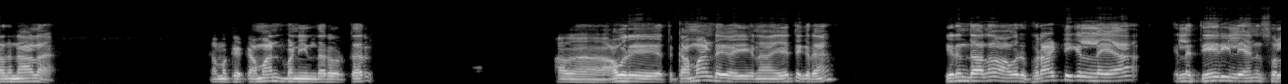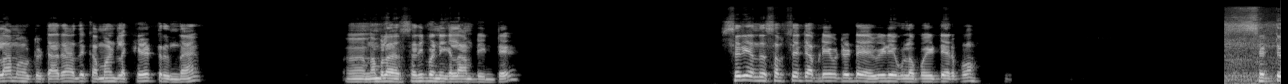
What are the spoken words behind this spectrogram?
அதனால நமக்கு கமாண்ட் பண்ணியிருந்தார் ஒருத்தர். அவரு கமாண்டு நான் ஏத்துக்கிறேன். இருந்தாலும் அவர் ப்ராக்டிக்கல்லையா இல்லை தேரியிலையான்னு சொல்லாமல் விட்டுட்டாரு. அது கமாண்டில் கேட்டிருந்தேன். நம்மள சரி பண்ணிக்கலாம் அப்படின்ட்டு. சரி அந்த சப்செட் அப்படியே விட்டுட்டு வீடியோக்குள்ளே போயிட்டே இருப்போம். செட்டு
